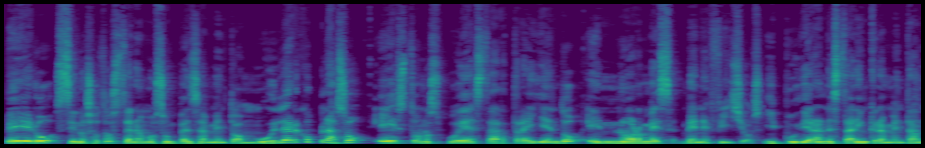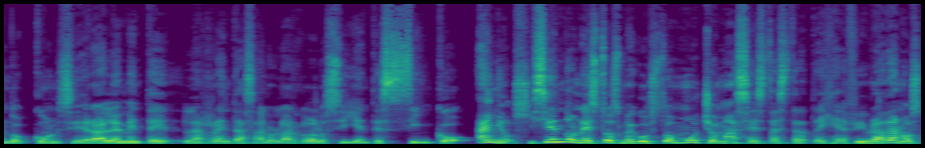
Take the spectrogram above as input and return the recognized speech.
Pero si nosotros tenemos un pensamiento a muy largo plazo, esto nos puede estar trayendo enormes beneficios y pudieran estar incrementando considerablemente las rentas a lo largo de los siguientes cinco años. Y siendo honestos, me gustó mucho más esta estrategia de Fibradanos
